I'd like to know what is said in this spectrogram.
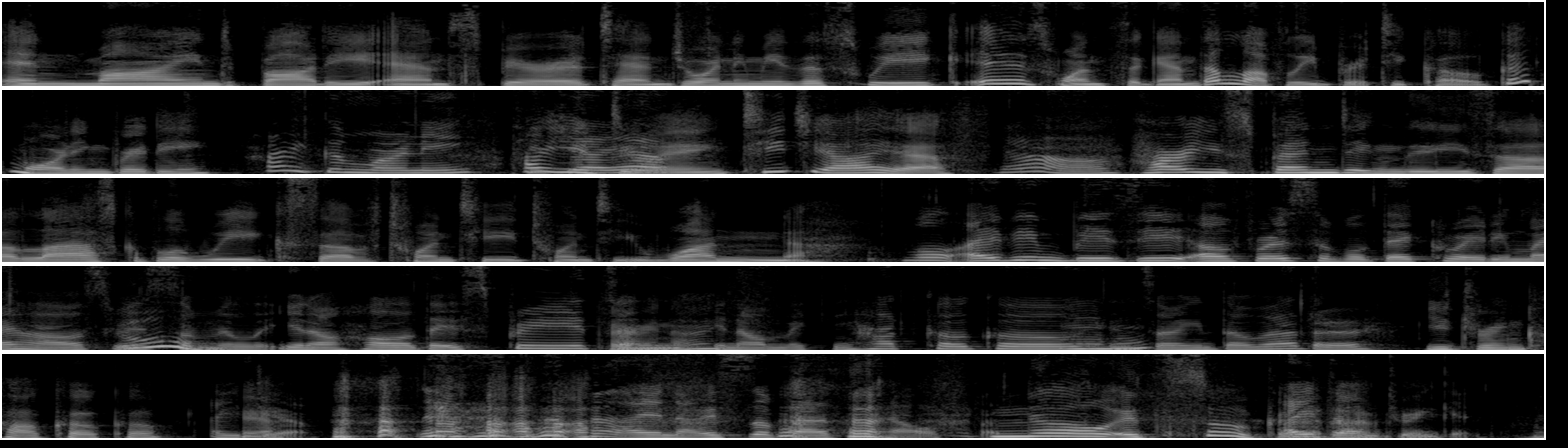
in mind, body, and spirit. And joining me this week is once again the lovely Britty Ko. Good morning, Britty. Hi, good morning. How are you doing? TGIF. Yeah. How are you spending these uh, last couple of weeks of 2021? Well, I've been busy. Uh, first of all, decorating my house with Ooh. some, you know, holiday spirits Very and nice. you know, making hot cocoa, mm-hmm. enjoying the weather. You drink hot cocoa? I yeah. do. I know it's so bad for health. No, it's so good. I don't I drink it.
